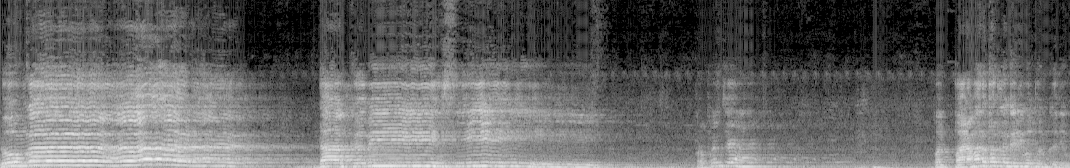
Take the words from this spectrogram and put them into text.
डोंगर दाखवीसी. प्रपंच. पण परमार्थातला गरीब आपण कधी होऊ?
